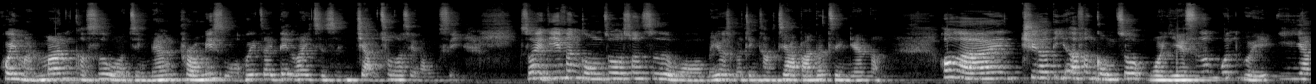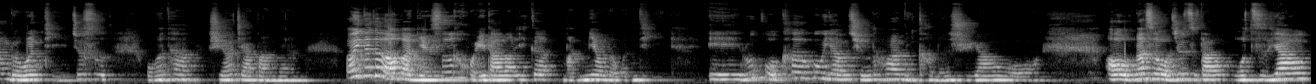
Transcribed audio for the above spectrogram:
会蛮慢，可是我尽量 promise 我会在 deadline 之前交出那些东西，所以第一份工作算是我没有什么经常加班的经验了。后来去了第二份工作，我也是问回一样的问题，就是我问他需要加班吗？而那个老板也是回答了一个蛮妙的问题。诶，如果客户要求的话，你可能需要我。哦，那时候我就知道，我只要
